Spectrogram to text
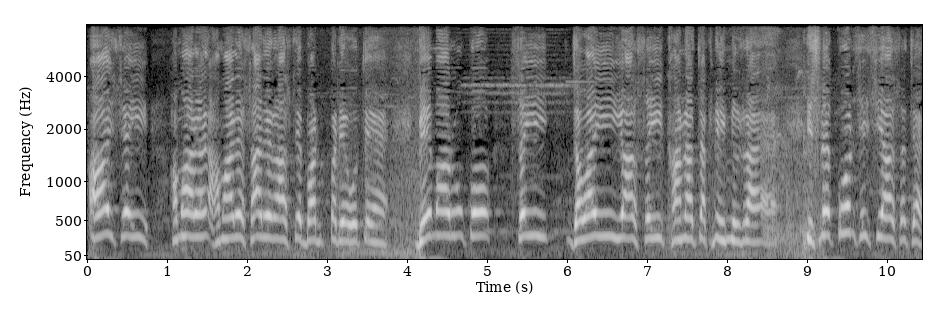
آج سے ہی ہمارے ہمارے سارے راستے بند پڑے ہوتے ہیں۔ بیماروں کو صحیح دوائی یا صحیح کھانا تک نہیں مل رہا ہے۔ اس میں کون سی سیاست ہے؟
